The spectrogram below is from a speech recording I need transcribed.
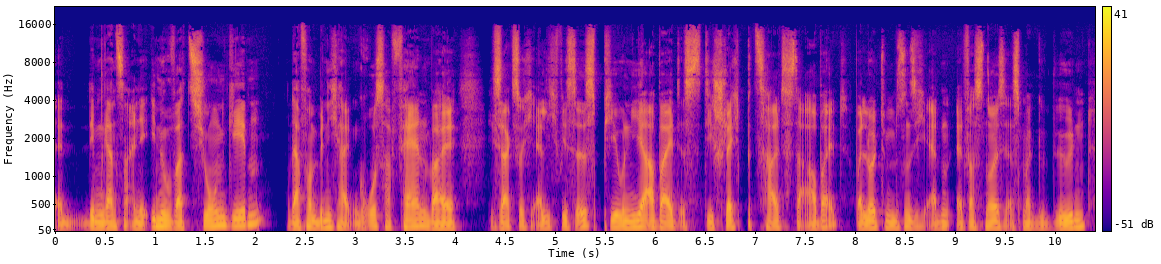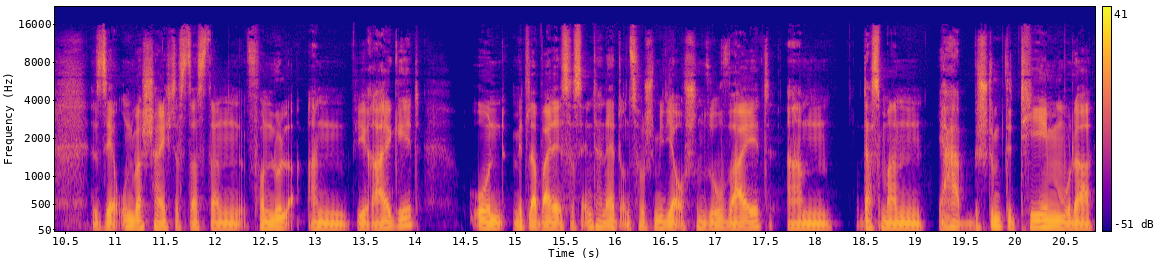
dem Ganzen eine Innovation geben. Davon bin ich halt ein großer Fan, weil ich sag's euch ehrlich, wie es ist. Pionierarbeit ist die schlecht bezahlteste Arbeit, weil Leute müssen sich etwas Neues erstmal gewöhnen. Sehr unwahrscheinlich, dass das dann von null an viral geht. Und mittlerweile ist das Internet und Social Media auch schon so weit, ähm, dass man ja bestimmte Themen oder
